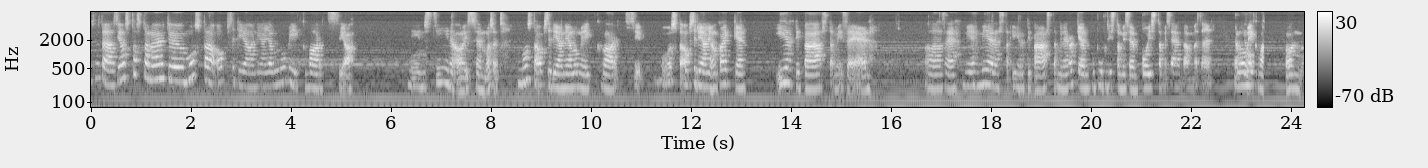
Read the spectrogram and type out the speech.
Sitä, jos tuosta löytyy musta obsidiaania ja lumikvartsia, niin siinä olisi semmoiset musta obsidiaani ja lumikvartsi. Musta obsidiaani on kaikkeen irtipäästämiseen se mie- mielestä irti päästäminen, kaikkeen puhdistamiseen, poistamiseen tämmöiseen. Ja lumikva on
